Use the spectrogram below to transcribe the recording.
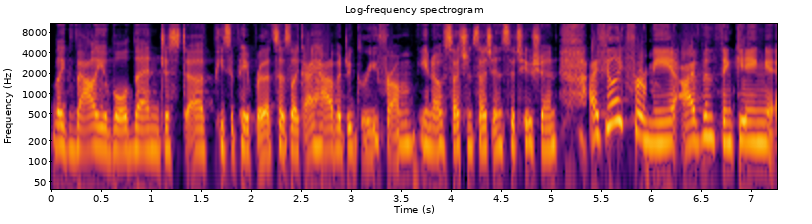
like valuable than just a piece of paper that says like I have a degree from, you know, such and such institution. I feel like for me, I've been thinking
